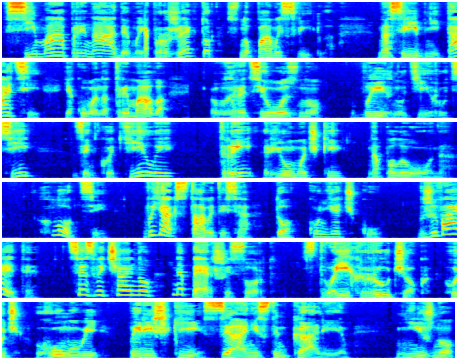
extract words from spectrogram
всіма принадами, як прожектор снопами світла. На срібній таці, яку вона тримала в граціозно вигнутій руці, дзенькотіли три рюмочки Наполеона. Хлопці, ви як ставитеся до коньячку? Вживаєте? Це, звичайно, не перший сорт. З твоїх ручок, хоч гумові пиріжки з цианістим калієм, ніжно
